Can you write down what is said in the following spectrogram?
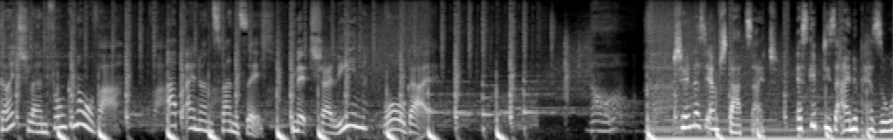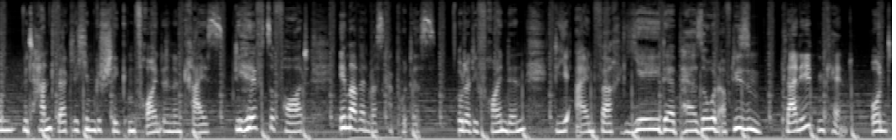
Deutschlandfunk Nova. Ab 21 mit Charlene Rogal. Schön, dass ihr am Start seid. Es gibt diese eine Person mit handwerklichem Geschick im Freundinnenkreis. Die hilft sofort, immer wenn was kaputt ist. Oder die Freundin, die einfach jede Person auf diesem Planeten kennt und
